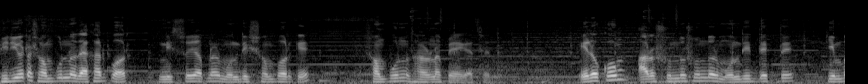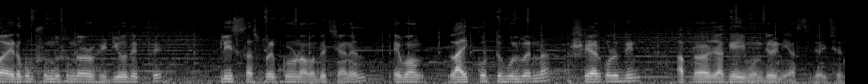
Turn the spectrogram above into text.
ভিডিওটা সম্পূর্ণ দেখার পর নিশ্চয়ই আপনার মন্দির সম্পর্কে সম্পূর্ণ ধারণা পেয়ে গেছেন। এরকম আরও সুন্দর সুন্দর মন্দির দেখতে কিংবা এরকম সুন্দর সুন্দর ভিডিও দেখতে প্লিজ সাবস্ক্রাইব করুন আমাদের চ্যানেল এবং লাইক করতে ভুলবেন না শেয়ার করে দিন। আপনারা যাকে এই মন্দিরে নিয়ে আসতে চাইছেন।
